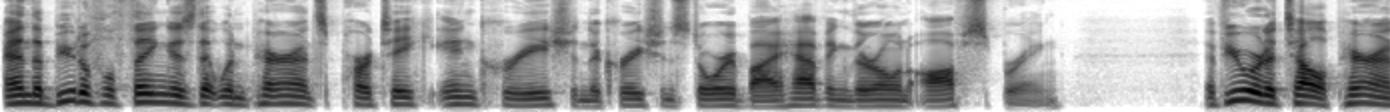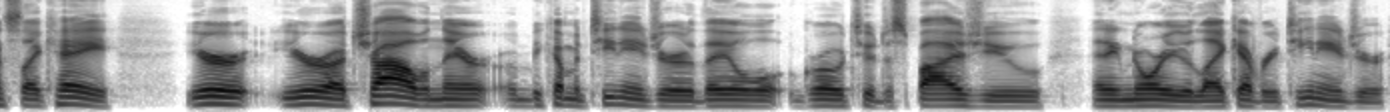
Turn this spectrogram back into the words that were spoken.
And the beautiful thing is that when parents partake in creation, the creation story, by having their own offspring, if you were to tell parents, like, hey, you're a child when they become a teenager they'll grow to despise you and ignore you like every teenager.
